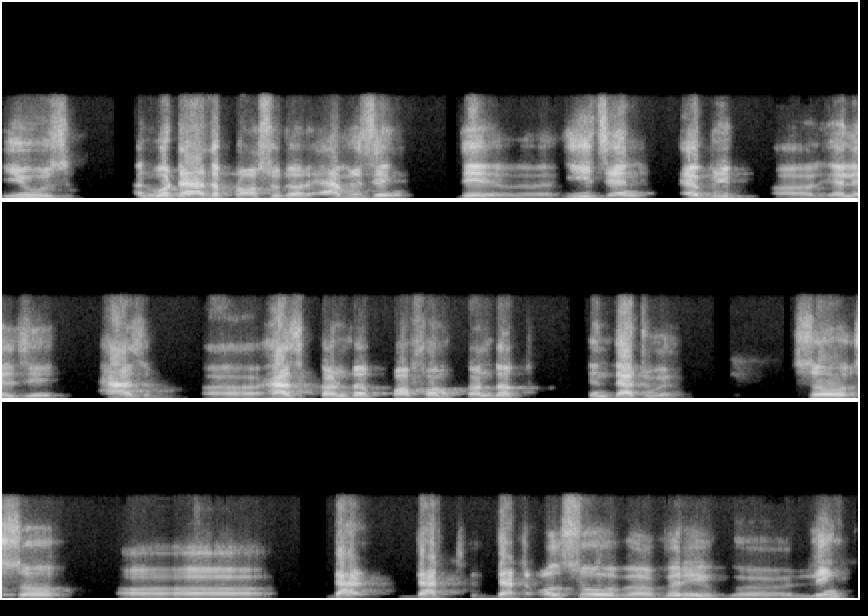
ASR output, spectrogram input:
use? And what are the procedure? Everything, they, uh, each and every uh, LLG has, uh, has conduct, perform conduct in that way. So, so, uh, that, that, that also very linked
